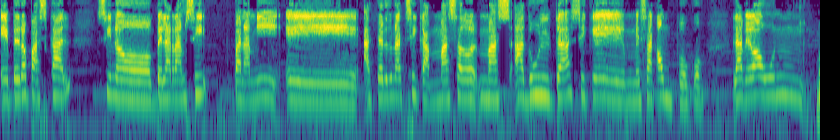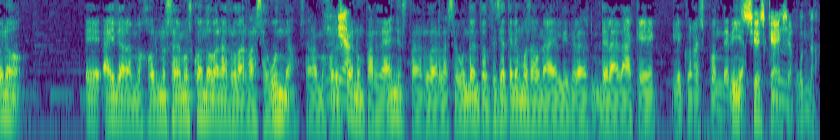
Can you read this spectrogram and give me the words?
eh, Pedro Pascal, sino Bella Ramsey. Para mí, eh, hacer de una chica más, más adulta sí que me saca un poco. La veo aún... Bueno, eh, Aida, a lo mejor no sabemos cuándo van a rodar la segunda. O sea, a lo mejor Ya. esperan un par de años para rodar la segunda. Entonces ya tenemos a una Ellie de la, de la edad que le correspondería. Si es que hay Mm. segunda.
